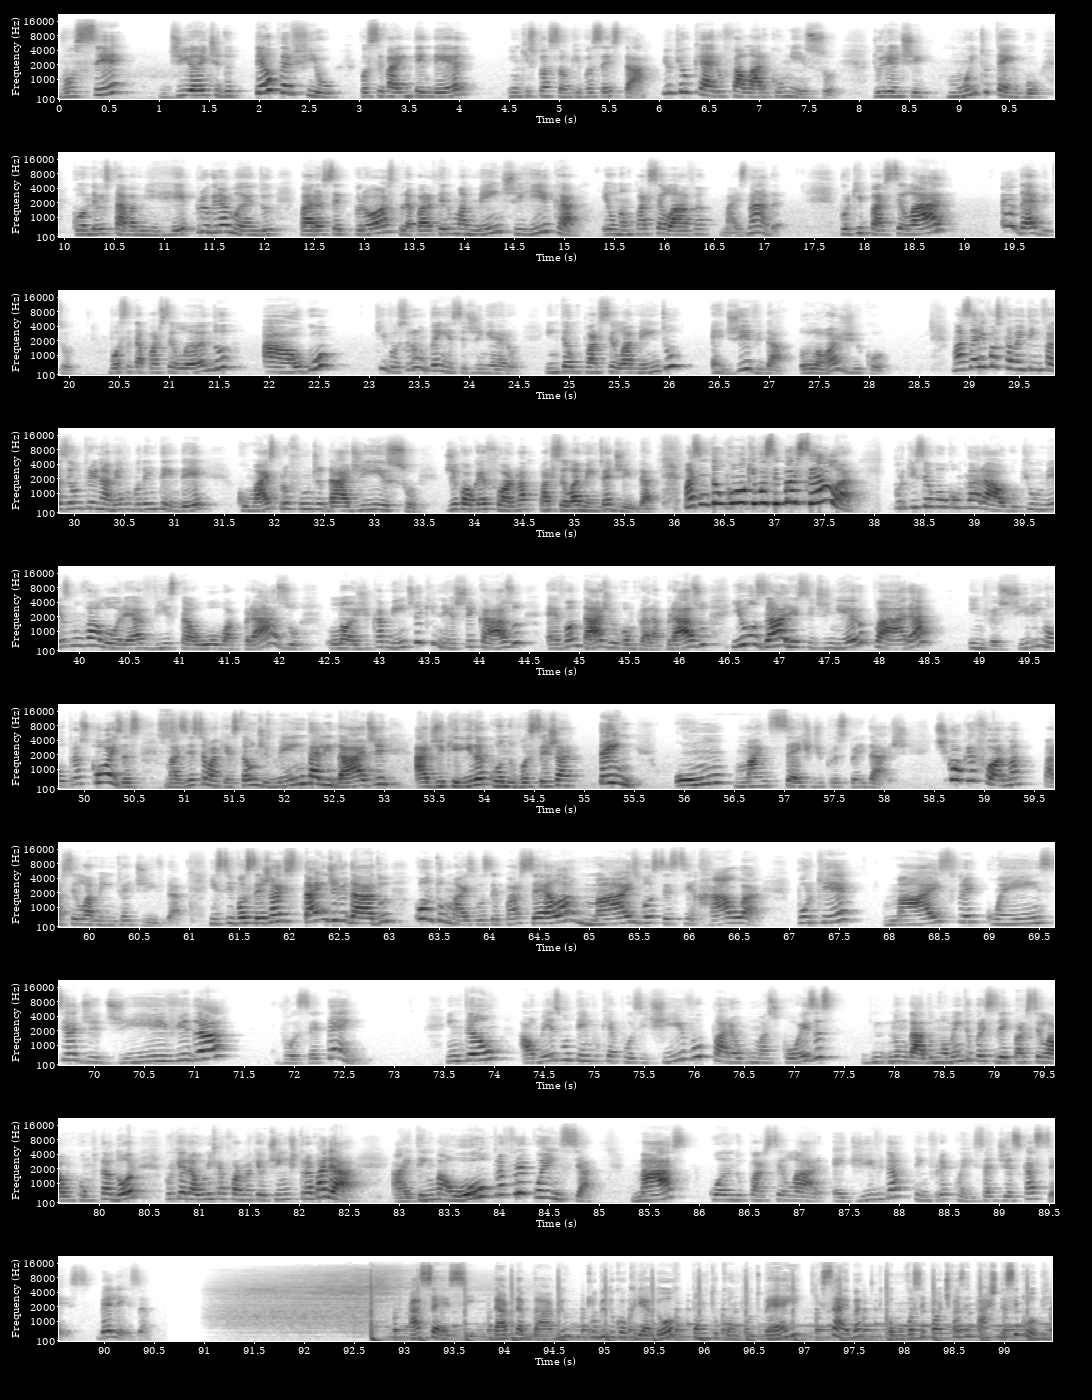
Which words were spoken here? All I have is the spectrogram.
Você, diante do teu perfil, você vai entender em que situação que você está. E o que eu quero falar com isso? Durante muito tempo, quando eu estava me reprogramando para ser próspera, para ter uma mente rica, eu não parcelava mais nada. Porque parcelar é débito. Você está parcelando algo que você não tem esse dinheiro. Então, parcelamento é dívida, lógico. Mas aí você também tem que fazer um treinamento para poder entender com mais profundidade isso. De qualquer forma, parcelamento é dívida. Mas então como que você parcela? Porque se eu vou comprar algo que o mesmo valor é à vista ou a prazo, logicamente é que neste caso é vantagem eu comprar a prazo e usar esse dinheiro para investir em outras coisas. Mas isso é uma questão de mentalidade adquirida quando você já tem um mindset de prosperidade. De qualquer forma, parcelamento é dívida. E se você já está endividado, quanto mais você parcela, mais você se rala. Porque mais frequência de dívida você tem. Então, ao mesmo tempo que é positivo para algumas coisas, num dado momento eu precisei parcelar um computador, porque era a única forma que eu tinha de trabalhar. Aí tem uma outra frequência, mas quando parcelar é dívida, tem frequência de escassez. Beleza. Acesse www.clubedococriador.com.br e saiba como você pode fazer parte desse clube.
